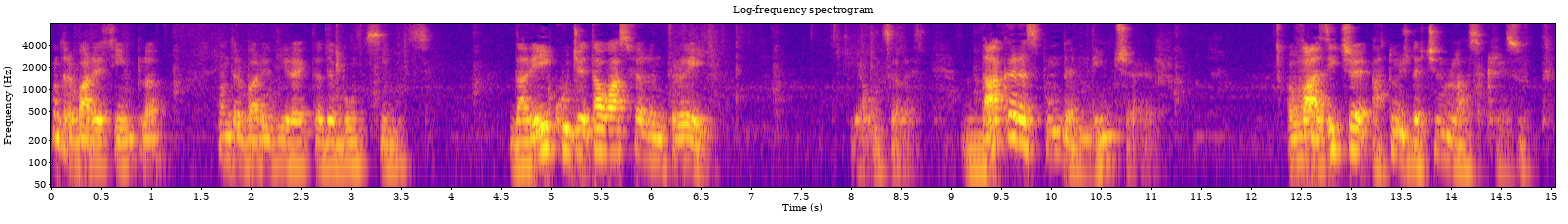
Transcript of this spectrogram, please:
O întrebare simplă, o întrebare directă de bun simț. Dar ei cugetau astfel între ei. I-au înțeles. Dacă răspundem din cer, va zice, atunci de ce nu l-ați crezut?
